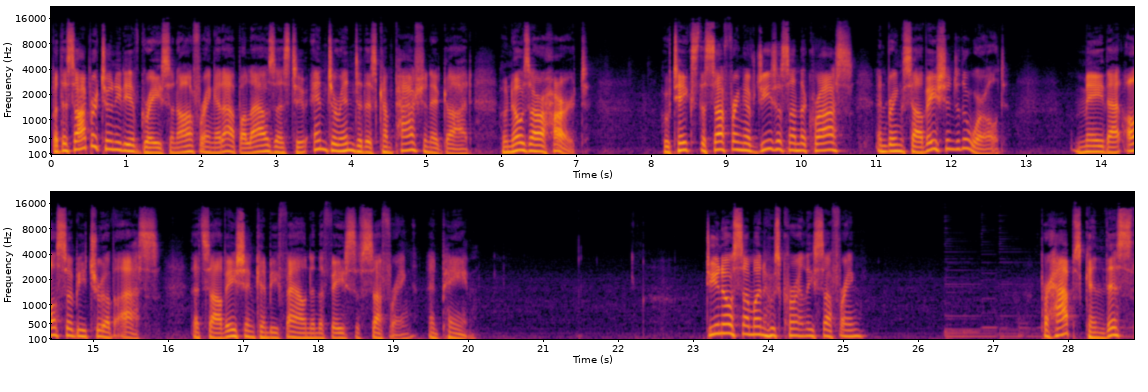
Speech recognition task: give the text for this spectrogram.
But this opportunity of grace and offering it up allows us to enter into this compassionate God who knows our heart, who takes the suffering of Jesus on the cross and brings salvation to the world. May that also be true of us, that salvation can be found in the face of suffering and pain. Do you know someone who's currently suffering? Perhaps can this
